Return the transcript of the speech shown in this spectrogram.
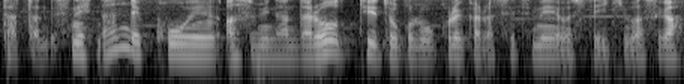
だったんですね。なんで公園遊びなんだろうっていうところをこれから説明をしていきますが、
